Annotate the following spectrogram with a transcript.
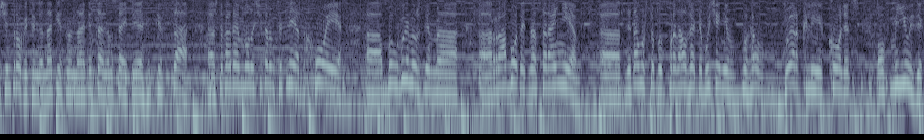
Очень трогательно написано на официальном сайте певца, э, что когда ему было 14 лет, Хои э, был вынужден э, э, работать на стороне э, для того, чтобы продолжать обучение в Беркли Колледж of Music.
